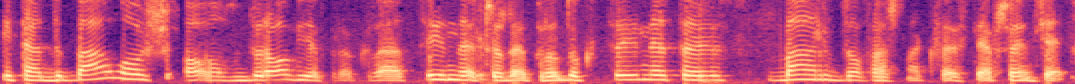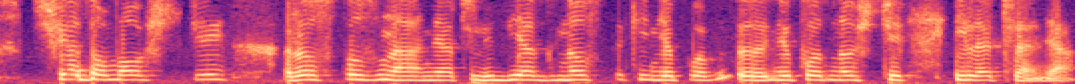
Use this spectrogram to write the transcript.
i ta dbałość o zdrowie prokreacyjne czy reprodukcyjne to jest bardzo ważna kwestia w sensie świadomości, rozpoznania, czyli diagnostyki niepło- niepłodności i leczenia.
